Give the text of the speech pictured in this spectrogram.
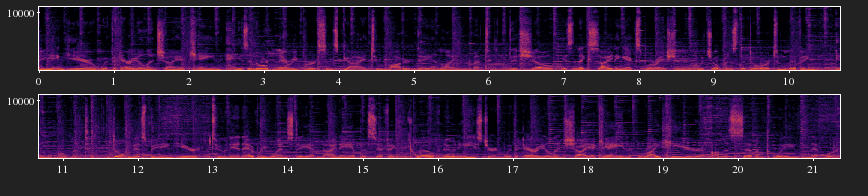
Being here with Ariel and Shya Kane is an ordinary person's guide to modern day enlightenment. This show is an exciting exploration which opens the door to living in the moment. Don't miss being here. Tune in every Wednesday at 9 a.m. Pacific, 12 noon Eastern with Ariel and Shya Kane right here on the Seventh Wave Network.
